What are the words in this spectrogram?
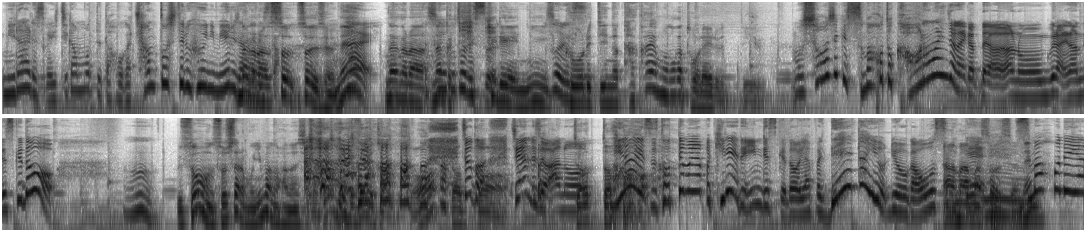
ミラーレスが一眼持ってた方がちゃんとしてる風に見えるじゃだからないですか。そうそうですよね、はい。だからそなんいうことです。綺麗にクオリティの高いものが撮れるっていう。もう正直スマホと変わらないんじゃないかってあのぐらいなんですけどうん。嘘。そしたらもう今の話が全部ずれちゃうでしょ？ちょっと違うんですよ。あのミラーレスとってもやっぱ綺麗でいいんですけどやっぱりデータ量が多すぎて、あまあまあね。スマホでや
